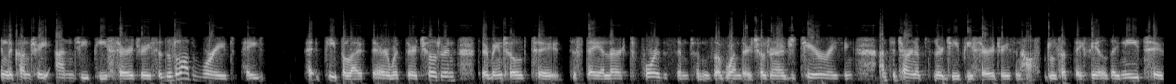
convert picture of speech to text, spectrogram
in the country, and GP surgery. So there's a lot of worried patients people out there with their children. They're being told to, to stay alert for the symptoms of when their children are deteriorating and to turn up to their GP surgeries and hospitals if they feel they need to.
